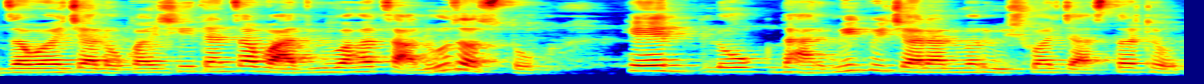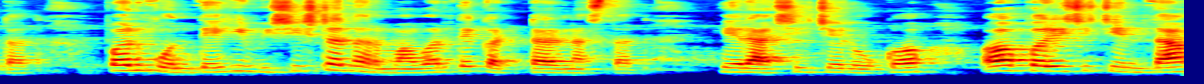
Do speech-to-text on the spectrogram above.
जवळच्या लोकांशी त्यांचा वादविवाह चालूच असतो. हे लोक धार्मिक विचारांवर विश्वास जास्त ठेवतात पण कोणतेही विशिष्ट धर्मावर ते कट्टर नसतात. हे राशीचे लोक अपरिचित चिंता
